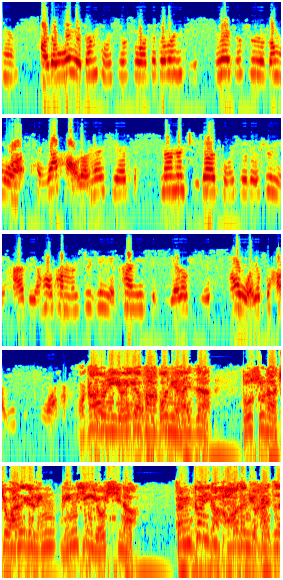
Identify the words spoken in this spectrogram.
嗯，好的，我也跟同事说这个问题，因为就是跟我很要好的那些同，那那几个同学都是女孩子，然后他们最近也看一些别的书，然后我又不好意思说他。我告诉你，有一个法国女孩子读书呢，去玩了一个灵灵性游戏呢，整个一个好好的女孩子，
